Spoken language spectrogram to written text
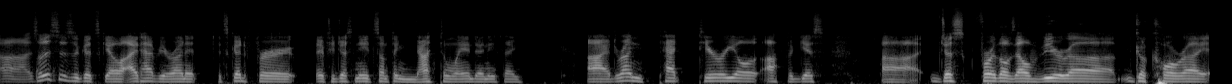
Uh, so this is a good skill. I'd have you run it. It's good for if you just need something not to land anything. I'd run Paterial uh, just for those Elvira, Gakora,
